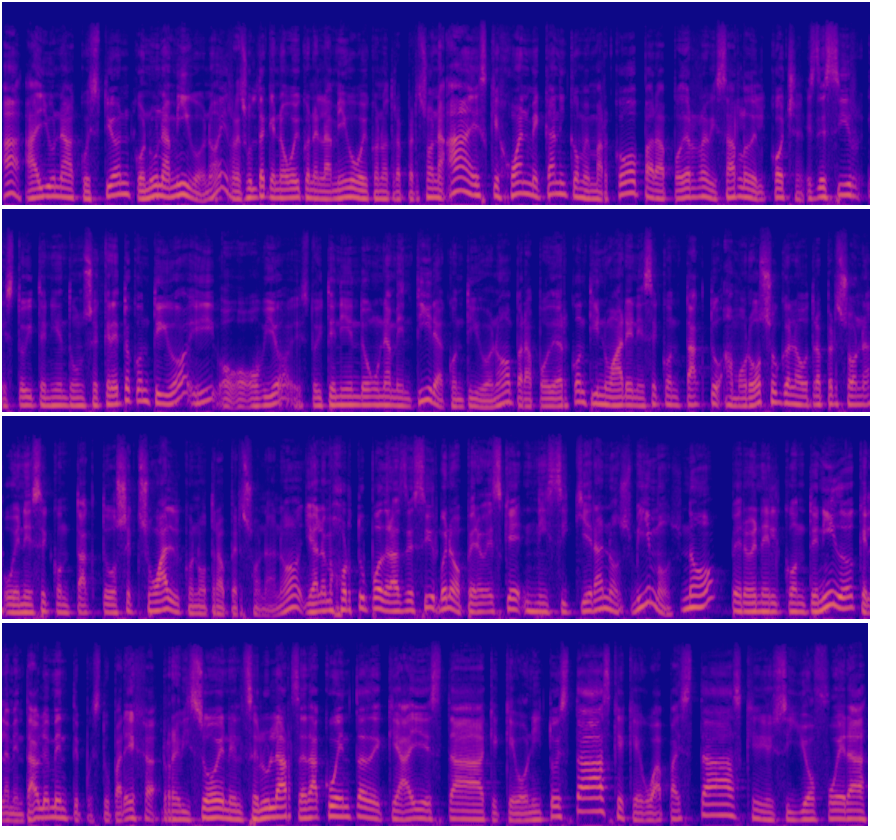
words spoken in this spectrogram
Ah, hay una cuestión con un amigo, ¿no? Y resulta que no voy con el amigo, voy con otra persona. Ah, es que Juan Mecánico me marcó para poder revisar lo del coche. Es decir, estoy teniendo un secreto contigo y, obvio, estoy teniendo una mentira contigo, ¿no? Para poder continuar en ese contacto amoroso con la otra persona o en ese contacto sexual con otra persona, ¿no? Y a lo mejor tú podrás decir, bueno, pero es que ni siquiera nos vimos. No, pero en el contenido que lamentablemente pues tu pareja revisó en el celular, se da cuenta de que ahí está, que qué bonito estás, que qué guapa estás, que si yo fuera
